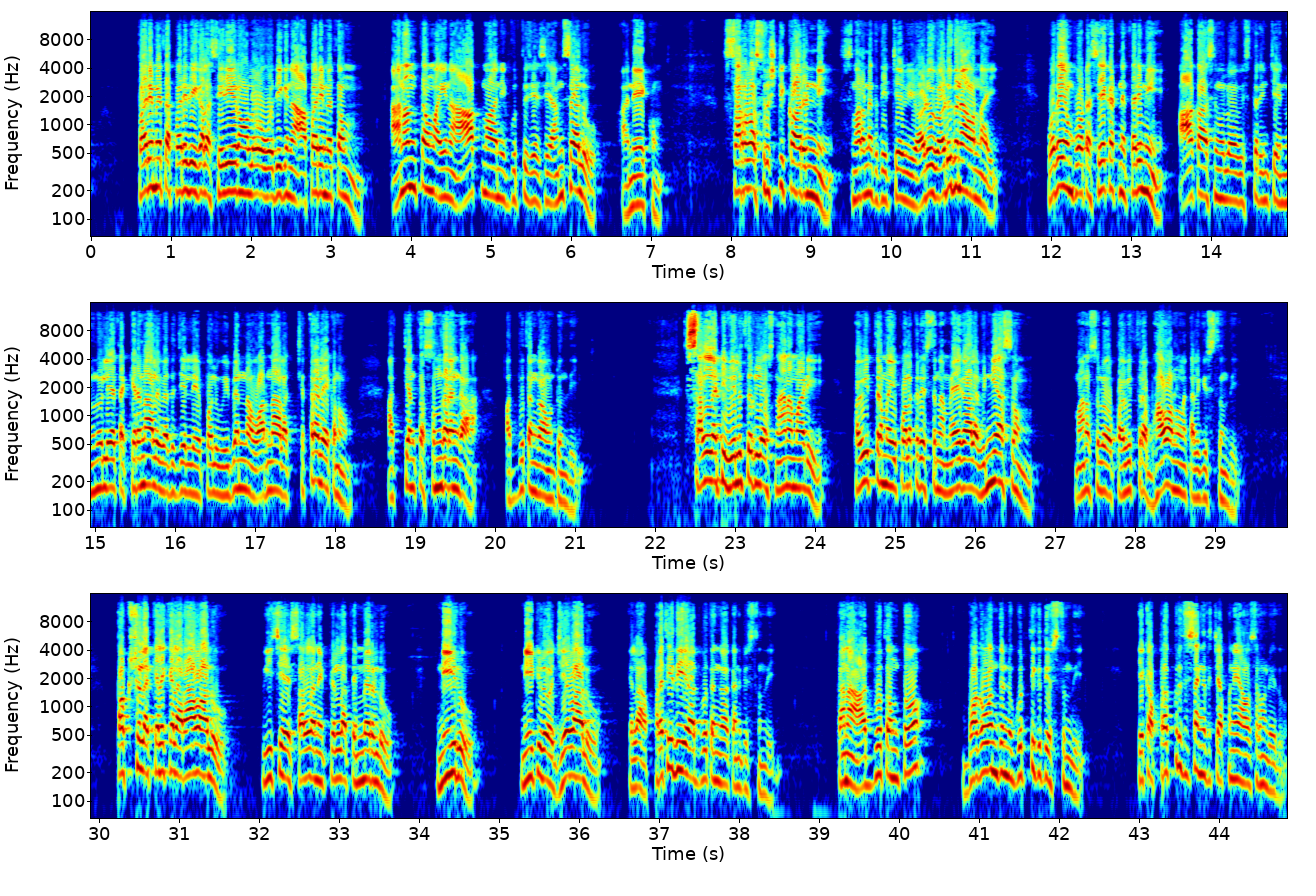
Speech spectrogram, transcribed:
పరిమిత పరిధి గల శరీరంలో ఒదిగిన అపరిమితం అనంతం అయిన ఆత్మ అని గుర్తు చేసే అంశాలు అనేకం. సర్వ సృష్టికారుణ్ణి స్మరణకు తెచ్చేవి అడుగు అడుగునా ఉన్నాయి. ఉదయం పూట చీకటిని తరిమి ఆకాశంలో విస్తరించే నునులేత కిరణాలు వెదజల్లే పలు విభిన్న వర్ణాల చిత్రలేఖనం అత్యంత సుందరంగా అద్భుతంగా ఉంటుంది. చల్లటి వెలుతురులో స్నానమాడి పవిత్రమై పులకరిస్తున్న మేఘాల విన్యాసం మనసులో పవిత్ర భావనలను కలిగిస్తుంది. పక్షుల కిలకిల రావాలు వీచే చల్లని పిల్ల తెమ్మెరలు నీరు నీటిలో జీవాలు ఇలా ప్రతిదీ అద్భుతంగా కనిపిస్తుంది. తన అద్భుతంతో భగవంతుని గుర్తికి తెస్తుంది. ఇక ప్రకృతి సంగతి చెప్పనే అవసరం లేదు.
